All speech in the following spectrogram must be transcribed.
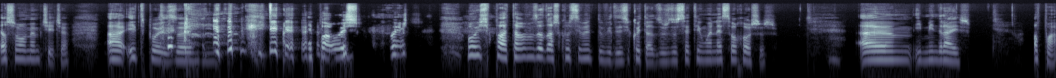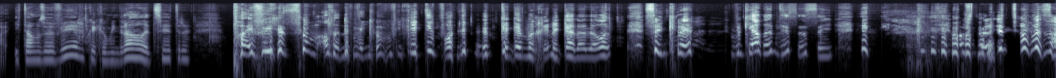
Eles chamam mesmo Chicha. Ah, e depois, O quê? epá, hoje, hoje, hoje, pá, estávamos a dar esclarecimento de dúvidas e coitados, os do sétimo ano é só rochas. Ahm, e minerais. Opa, e estávamos a ver o que é que é um mineral, etc. Pai, via-se mal na minha, fiquei tipo, olha, eu caguei-me a rir na cara dela, sem querer, porque ela disse assim, "Ó, professora, então, mas a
